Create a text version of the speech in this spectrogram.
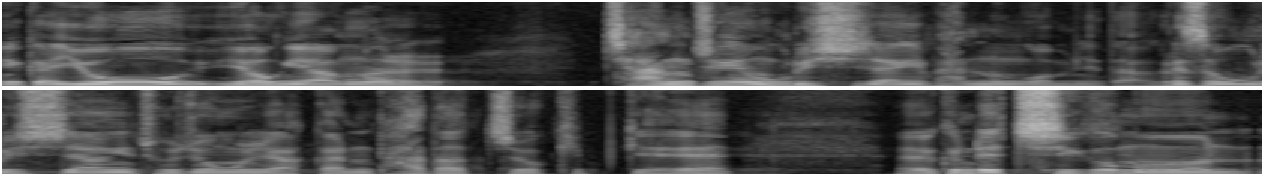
그러니까 요 영향을 장중에 우리 시장이 받는 겁니다. 그래서 우리 시장이 조정을 약간 받았죠, 깊게. 에, 근데 지금은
